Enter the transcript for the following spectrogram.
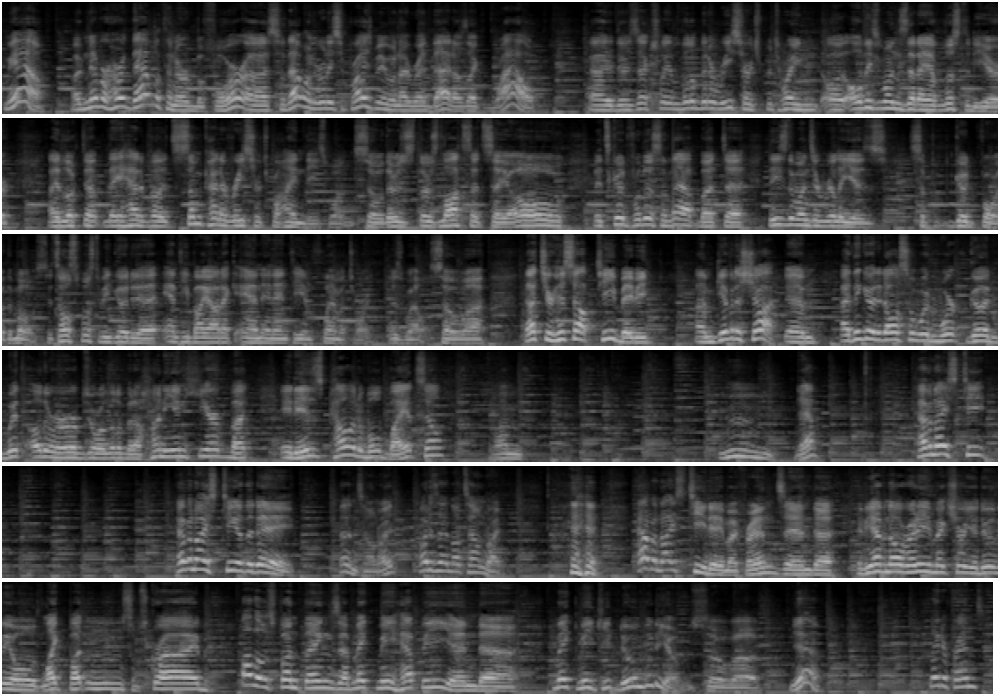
Yeah, I've never heard that with an herb before, uh, so that one really surprised me when I read that. I was like, wow, uh, there's actually a little bit of research between all, all, these ones that I have listed here. I looked up; they had uh, some kind of research behind these ones. So there's there's lots that say, oh, it's good for this and that, but uh, these are the ones it really is good for the most. It's all supposed to be good uh, antibiotic and an anti-inflammatory as well. So uh, that's your hyssop tea, baby um, give it a shot. Um, I think it also would work good with other herbs or a little bit of honey in here, but it is palatable by itself. Um, mmm, yeah. Have a nice tea. Have a nice tea of the day. That doesn't sound right. Why does that not sound right? Have a nice tea day, my friends, and uh, if you haven't already, make sure you do the old like button, subscribe, all those fun things that make me happy and uh, make me keep doing videos. So, uh, yeah. Later, friends.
